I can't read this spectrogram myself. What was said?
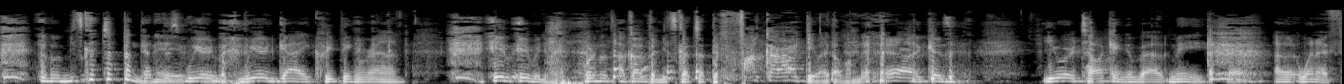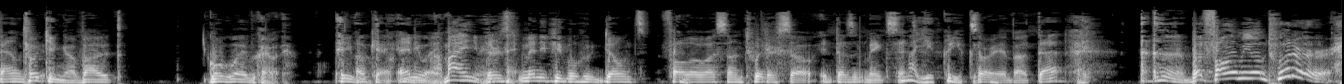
あの、見つかっちゃったんだよね。 This エイ weird, ブ weird guy creeping around. エイブエイブにも、俺のアカウント見つかっちゃって、ファッカーって言われたもんね。 Yeah, because you were talking about me so, uh, when I found you. talking about, ゴーゴーエイブ会話だよ。 エイブ。 Okay. うん Anyway, まあ、anyway。 there's はい many people who don't follow us on Twitter, so it doesn't make sense. まあ、ゆっくりゆっくり。 Sorry about that. はい。 but follow me on Twitter.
